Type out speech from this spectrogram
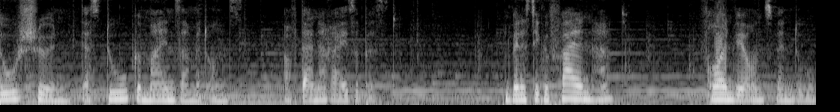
So schön, dass du gemeinsam mit uns auf deiner Reise bist. Und wenn es dir gefallen hat, freuen wir uns, wenn du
